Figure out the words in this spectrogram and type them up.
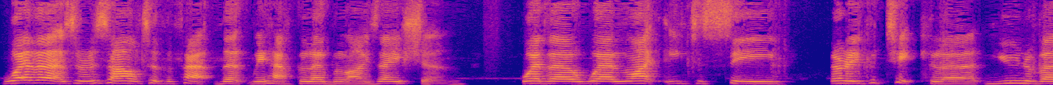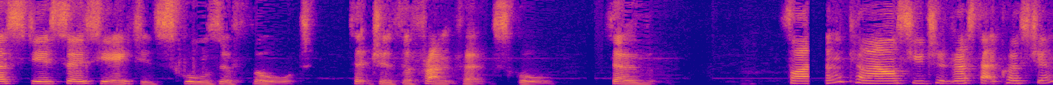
whether as a result of the fact that we have globalization, whether we're likely to see very particular university associated schools of thought, such as the Frankfurt School. So Simon, can I ask you to address that question?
